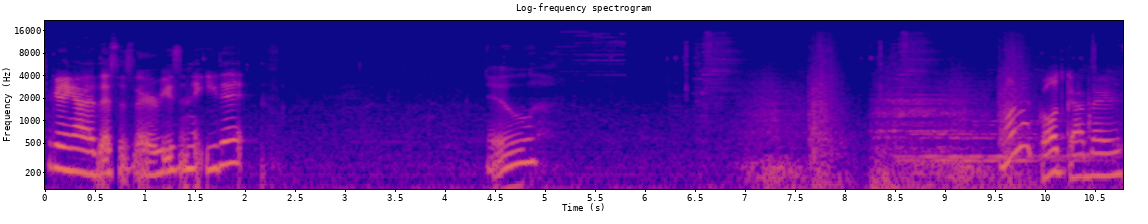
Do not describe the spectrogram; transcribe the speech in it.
For getting out of this, is there a reason to eat it? No. I want more gold grabbers.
